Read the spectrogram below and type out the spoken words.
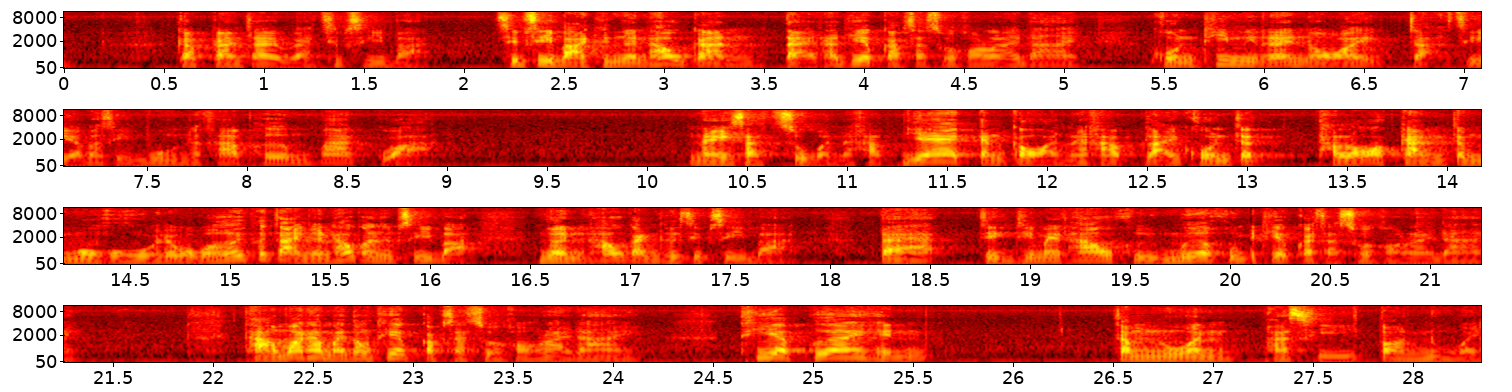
10,000 กับการจ่ายแวด14 บาท 14 บาทคือเงินเท่ากัน แต่ถ้าเทียบกับสัดส่วนของรายได้ คนที่มีรายได้น้อยจะเสียภาษีมูลค่าเพิ่มมากกว่า ในสัดส่วนนะครับแยกกันก่อนนะครับหลายคนจะทะเลาะกันจะโมโหจะบอกว่าเฮ้ยก็จ่ายเงินเท่ากัน 14 บาท เงินเท่ากันคือ 14 บาท แต่สิ่งที่ไม่เท่าคือเมื่อคุณไปเทียบกับสัดส่วนของรายได้ ถามว่าทำไมต้องเทียบกับสัดส่วนของรายได้ เทียบเพื่อให้เห็นจำนวนภาษีต่อหน่วย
